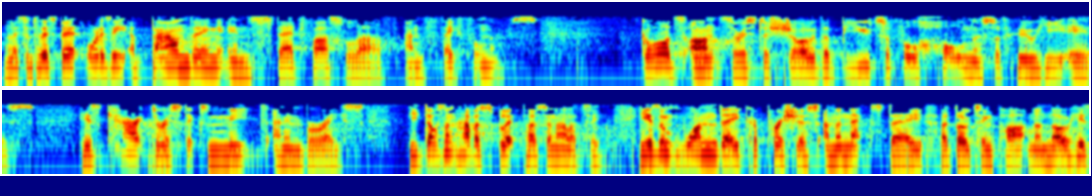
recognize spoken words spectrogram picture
And listen to this bit. What is he? Abounding in steadfast love and faithfulness. God's answer is to show the beautiful wholeness of who He is. His characteristics meet and embrace. He doesn't have a split personality. He isn't one day capricious and the next day a doting partner. No, his,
